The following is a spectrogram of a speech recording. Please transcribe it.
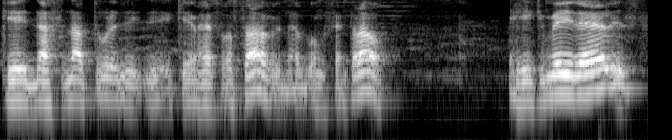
que da assinatura de, de, que é responsável, né, Banco Central, Henrique Meirelles,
